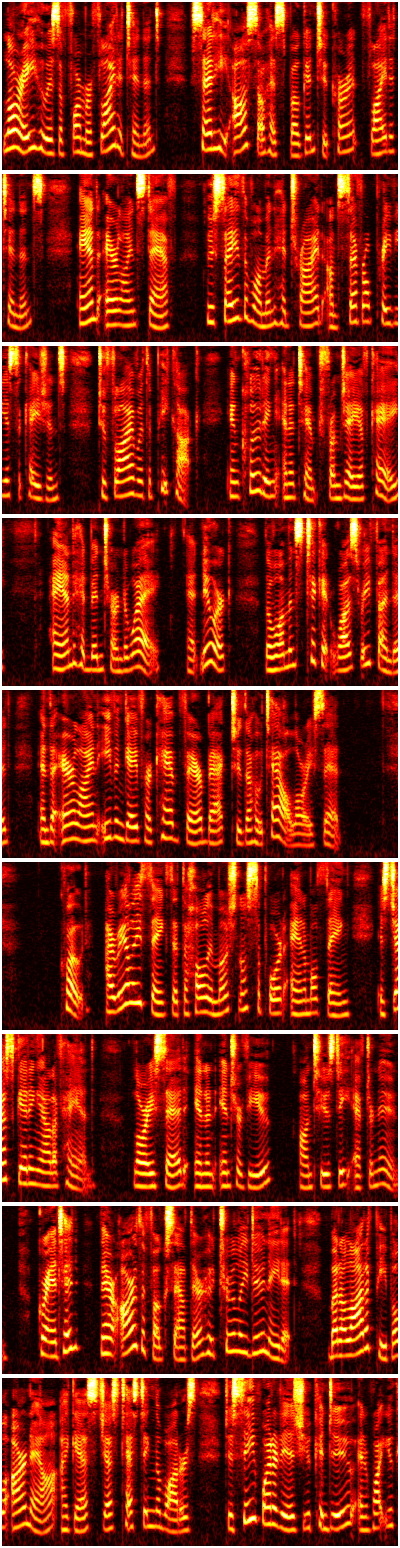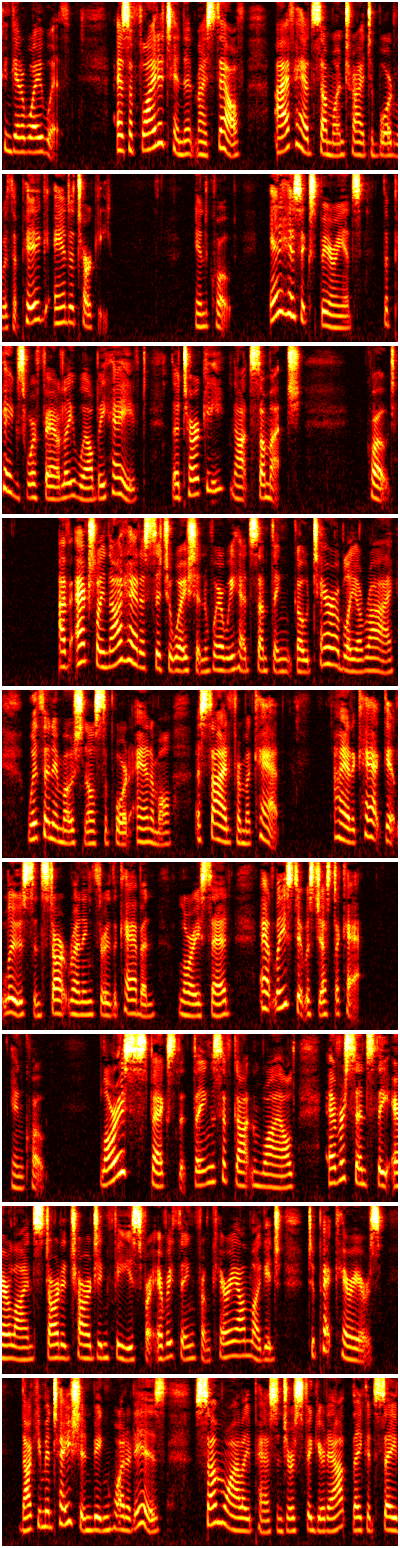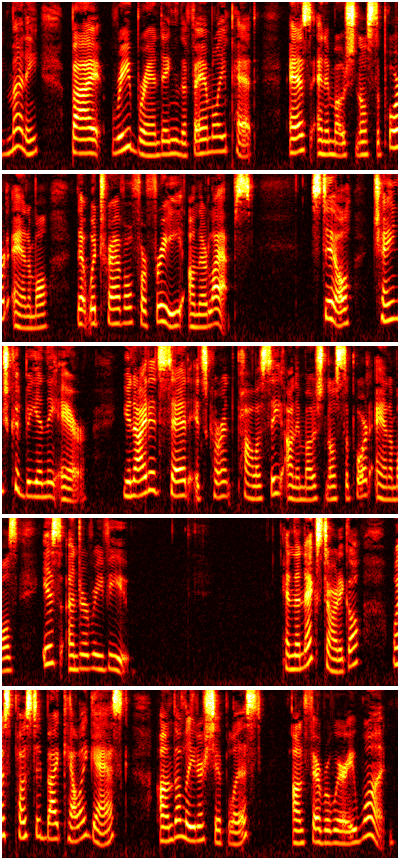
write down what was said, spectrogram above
Laurie, who is a former flight attendant, said he also has spoken to current flight attendants and airline staff who say the woman had tried on several previous occasions to fly with a peacock, including an attempt from JFK, and had been turned away. At Newark, the woman's ticket was refunded, and the airline even gave her cab fare back to the hotel, Laurie said. Quote, I really think that the whole emotional support animal thing is just getting out of hand, Laurie said in an interview on Tuesday afternoon. Granted, there are the folks out there who truly do need it, but a lot of people are now, I guess, just testing the waters to see what it is you can do and what you can get away with. As a flight attendant myself, I've had someone try to board with a pig and a turkey. In his experience, the pigs were fairly well behaved, the turkey not so much. Quote, I've actually not had a situation where we had something go terribly awry with an emotional support animal aside from a cat. I had a cat get loose and start running through the cabin, Laurie said. At least it was just a cat. End quote. Laurie suspects that things have gotten wild ever since the airlines started charging fees for everything from carry on luggage to pet carriers. Documentation being what it is, some wily passengers figured out they could save money by rebranding the family pet as an emotional support animal that would travel for free on their laps. Still, change could be in the air. United said its current policy on emotional support animals is under review. And the next article was posted by Kelly Gask on the leadership list on February 1.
